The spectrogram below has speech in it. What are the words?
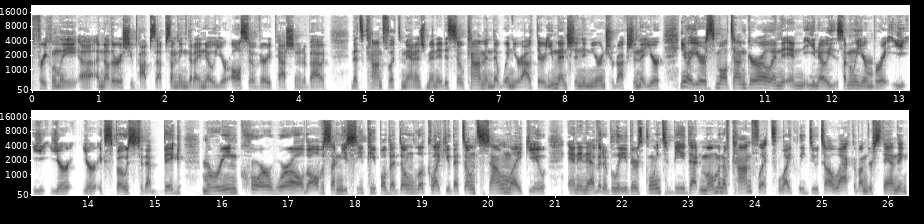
frequently uh, another issue pops up, something that I know you're also very passionate about. that's conflict management. It is so common that when you're out there, you mentioned in your introduction that you're, you know, you're a small town girl, and and you know suddenly you're you're you're exposed to that big Marine Corps world. All of a sudden, you see people that don't look like you, that don't sound like you, and inevitably, there's going to be that moment moment of conflict, likely due to a lack of understanding.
